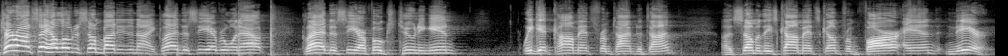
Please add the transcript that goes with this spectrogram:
Turn around and say hello to somebody tonight. Glad to see everyone out. Glad to see our folks tuning in. We get comments from time to time. Uh, some of these comments come from far and near.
